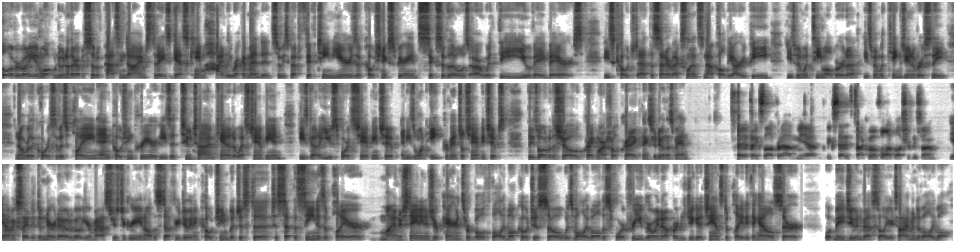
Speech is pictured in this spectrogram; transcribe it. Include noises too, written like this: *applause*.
Hello, everybody, and welcome to another episode of Passing Dimes. Today's guest came highly recommended, so he's got 15 years of coaching experience. Six of those are with the U of A Bears. He's coached at the Center of Excellence, now called the REP. He's been with Team Alberta. He's been with King's University. And over the course of his playing and coaching career, he's a two time Canada West champion. He's got a U Sports championship, and he's won eight provincial championships. Please welcome to the show, Craig Marshall. Craig, thanks for doing this, man. Hey, thanks a lot for having me. I'm excited to talk about volleyball. Should be fun. Yeah, I'm excited to nerd out about your master's degree and all the stuff you're doing in coaching. But just to, to set the scene as a player, my understanding is your parents were both volleyball coaches. So was volleyball the sport for you growing up, or did you get a chance to play anything else, or what made you invest all your time into volleyball?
